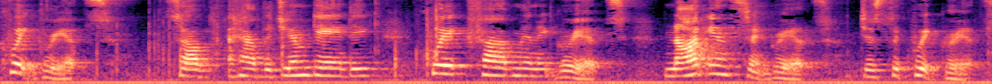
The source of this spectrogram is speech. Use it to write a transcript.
quick grits. So I have the Jim Dandy quick five minute grits. Not instant grits, just the quick grits.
